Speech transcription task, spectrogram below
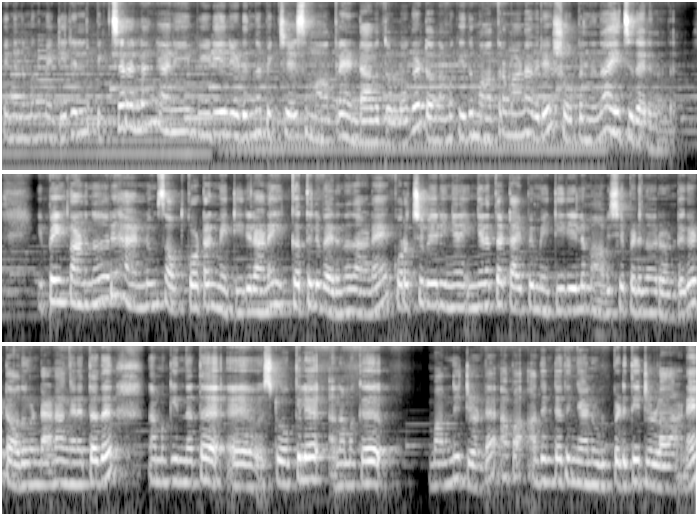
പിന്നെ നമുക്ക് മെറ്റീരിയലിന്റെ പിക്ചറെല്ലാം ഞാൻ ഈ വീഡിയോയിൽ ഇടുന്ന പിക്ചേഴ്സ് മാത്രമേ ഉണ്ടാവത്തുള്ളൂ കേട്ടോ. നമുക്ക് ഇത് മാത്രമാണ് അവർ ഷോപ്പിൽ നിന്ന് അയച്ചു തരുന്നത്. ഇപ്പോൾ ഈ കാണുന്നത് ഒരു ഹാൻഡ്ലൂം സൗത്ത് കോട്ടൺ മെറ്റീരിയലാണ് ഇക്കത്തിൽ വരുന്നതാണ്. കുറച്ച് പേര് ഇങ്ങനെ ഇങ്ങനത്തെ ടൈപ്പ് മെറ്റീരിയലും ആവശ്യപ്പെടുന്നവരുണ്ട് കേട്ടോ. അതുകൊണ്ടാണ് അങ്ങനത്തത് നമുക്ക് ഇന്നത്തെ സ്റ്റോക്കിൽ നമുക്ക് വന്നിട്ടുണ്ട്. അപ്പോൾ അതിന്റെത് ഞാൻ ഉൾപ്പെടുത്തിയിട്ടുള്ളതാണ്.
